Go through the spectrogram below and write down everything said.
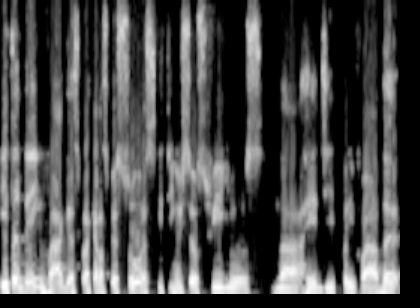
E também vagas para aquelas pessoas que tinham seus filhos na rede privada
